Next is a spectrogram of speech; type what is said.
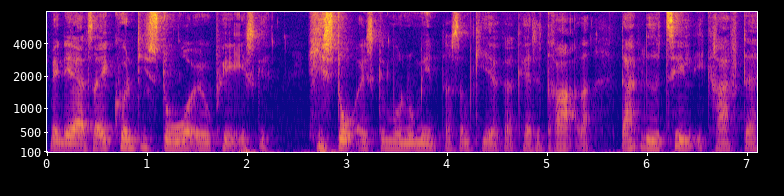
Men det er altså ikke kun de store europæiske historiske monumenter som kirker og katedraler, der er blevet til i kraft af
